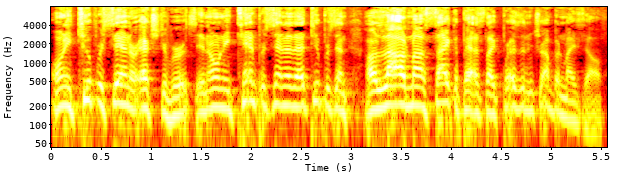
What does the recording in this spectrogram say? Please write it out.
Only 2% are extroverts, and only 10% of that 2% are loudmouth psychopaths like President Trump and myself.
